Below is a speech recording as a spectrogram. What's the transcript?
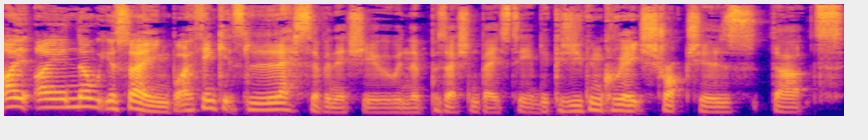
I, I know what you're saying, but I think it's less of an issue in the possession based team because you can create structures that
